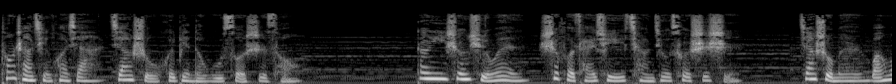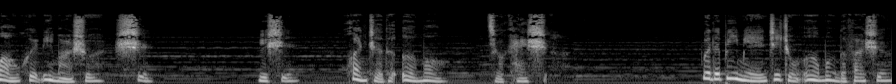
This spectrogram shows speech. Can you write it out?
通常情况下家属会变得无所适从。当医生询问是否采取抢救措施时，家属们往往会立马说是，于是患者的噩梦就开始了。为了避免这种噩梦的发生，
